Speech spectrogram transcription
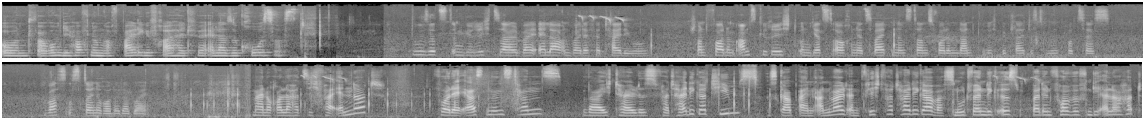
und warum die Hoffnung auf baldige Freiheit für Ella so groß ist. Du sitzt im Gerichtssaal bei Ella und bei der Verteidigung. Schon vor dem Amtsgericht und jetzt auch in der zweiten Instanz vor dem Landgericht begleitest du den Prozess. Was ist deine Rolle dabei? Meine Rolle hat sich verändert. Vor der ersten Instanz war ich Teil des Verteidigerteams. Es gab einen Anwalt, einen Pflichtverteidiger, was notwendig ist bei den Vorwürfen, die Ella hat.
